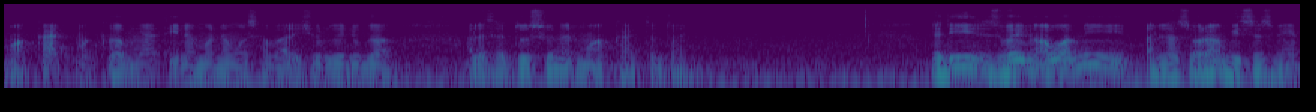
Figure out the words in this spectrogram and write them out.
muakkad, maka mengingati nama-nama sahabat di syurga juga. Ada satu sunat muakkad tuan-tuan. Jadi Zubair bin Awam ni adalah seorang businessman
